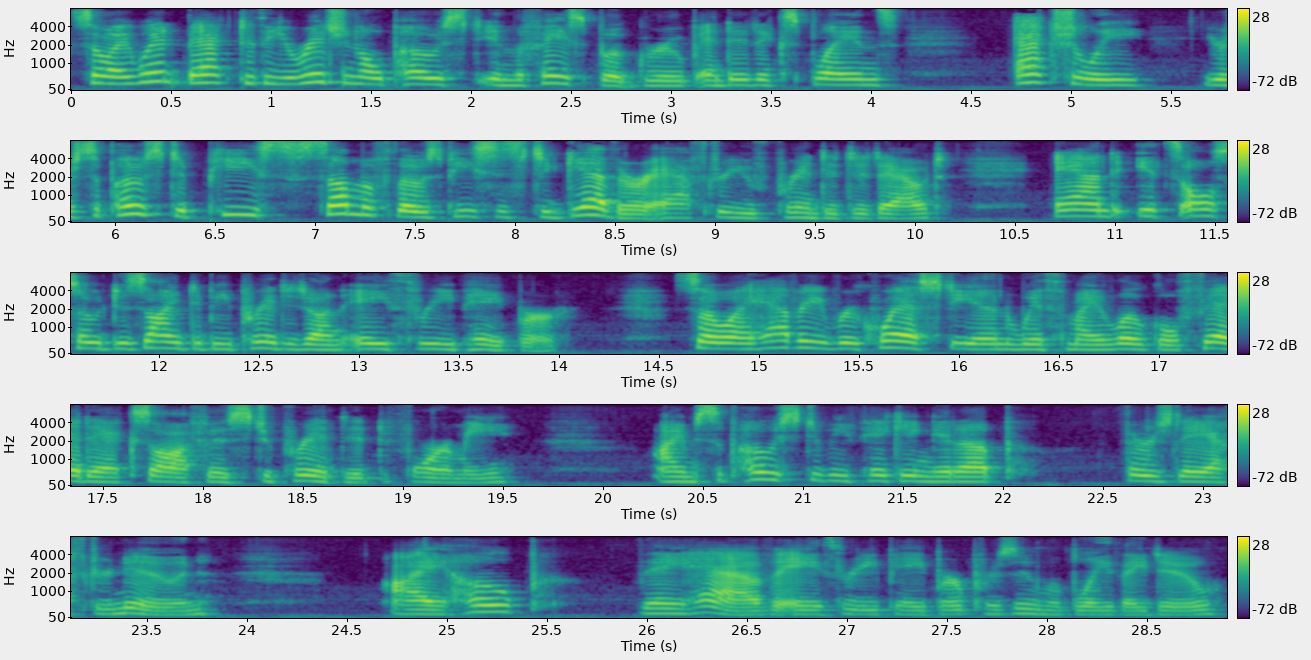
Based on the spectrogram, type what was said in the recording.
so I went back to the original post in the Facebook group and it explains actually, you're supposed to piece some of those pieces together after you've printed it out, and it's also designed to be printed on A3 paper. So I have a request in with my local FedEx office to print it for me. I'm supposed to be picking it up Thursday afternoon. I hope they have A3 paper, presumably they do.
